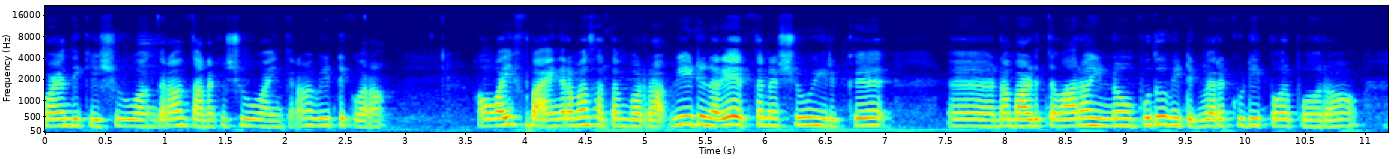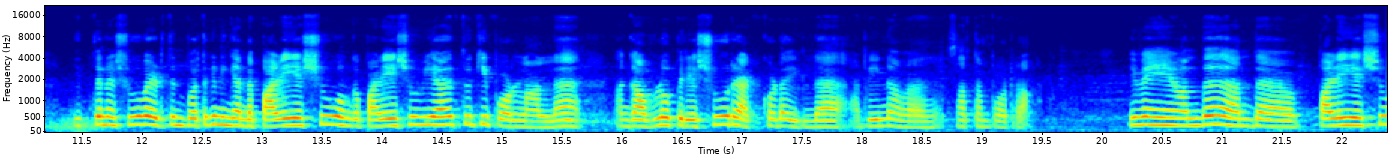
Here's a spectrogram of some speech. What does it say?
குழந்தைக்கு ஷூ வாங்குறான் தனக்கு ஷூ வாங்கிக்கிறான் வீட்டுக்கு வரான். அவன் ஒய்ஃப் பயங்கரமாக சத்தம் போடுறா. வீடு நிறைய எத்தனை ஷூ இருக்குது நம்ம அடுத்த வாரம் இன்னும் புது வீட்டுக்கு வேற குடி போக போகிறோம் இத்தனை ஷூவை எடுத்துன்னு போகிறதுக்கு நீங்கள் அந்த பழைய ஷூ உங்கள் பழைய ஷூவையாவது தூக்கி போடலாம்ல. அங்கே அவ்வளோ பெரிய ஷூ ரேக் கூட இல்லை அப்படின்னு அவன் சத்தம் போடுறான் இவன் வந்து அந்த பழைய ஷூ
